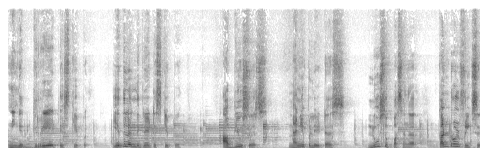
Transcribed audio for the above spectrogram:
நீங்கள் கிரேட் எஸ்கேப்பு எதுலேருந்து கிரேட் எஸ்கேப்பு அப்யூசர்ஸ் மேனிப்புலேட்டர்ஸ் லூசு பசங்க கண்ட்ரோல் ஃப்ரீக்ஸு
